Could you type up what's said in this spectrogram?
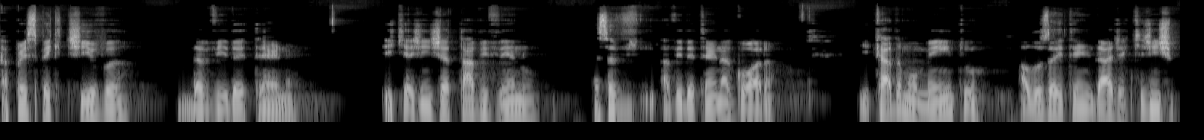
a perspectiva da vida eterna e que a gente já está vivendo essa a vida eterna agora. E cada momento, a luz da eternidade é que a gente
